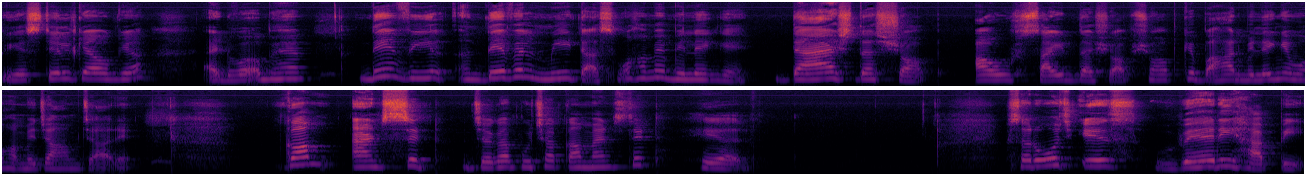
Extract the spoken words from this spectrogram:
तो ये स्टिल क्या हो गया? एडवर्ब है। They will they will meet us वो हमें मिलेंगे। Dash the shop outside the shop shop के बाहर मिलेंगे, वो हमें जहाँ हम जा रहे हैं। कम एंड सिट जगह पूछा come and sit here Saroj is very happy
